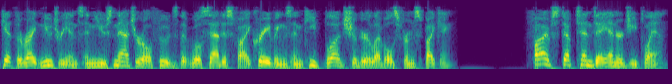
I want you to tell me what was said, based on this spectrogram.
get the right nutrients and use natural foods that will satisfy cravings and keep blood sugar levels from spiking. 5-Step 10-Day Energy Plan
